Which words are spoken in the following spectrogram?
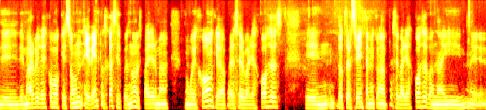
de, de Marvel, es como que son eventos casi, pues, ¿no? Spider-Man No Way Home, que va a aparecer varias cosas. En Doctor Strange también que van a aparecer varias cosas, van a ahí eh,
